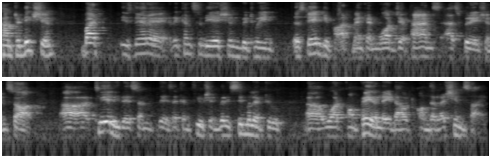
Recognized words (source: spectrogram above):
contradiction. But is there a reconciliation between the State Department and what Japan's aspirations are? Uh, clearly, there's some there's a confusion very similar to uh, what Pompeo laid out on the Russian side.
